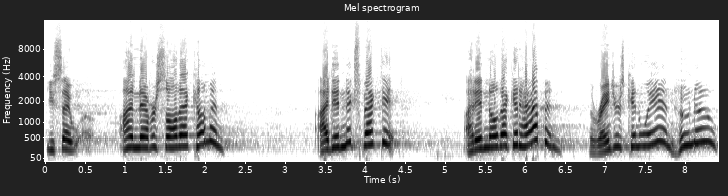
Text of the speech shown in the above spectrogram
you say, I never saw that coming. I didn't expect it. I didn't know that could happen. The Rangers can win. Who knew?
